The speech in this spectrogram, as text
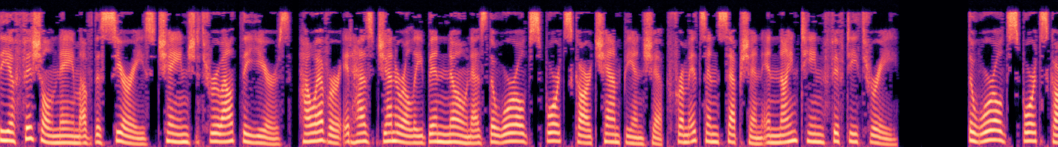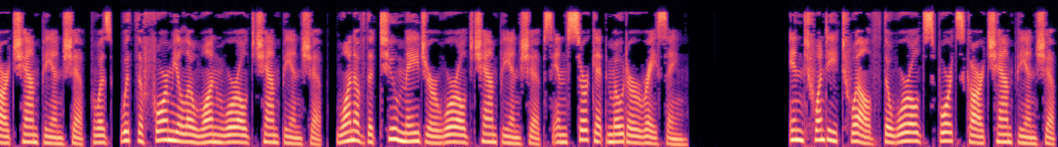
The official name of the series changed throughout the years, however it has generally been known as the World Sportscar Championship from its inception in 1953. The World Sportscar Championship was, with the Formula One World Championship, one of the two major world championships in circuit motor racing. In 2012 the World Sportscar Championship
